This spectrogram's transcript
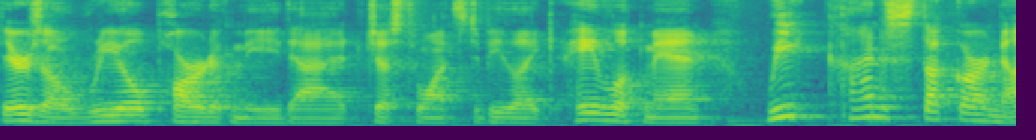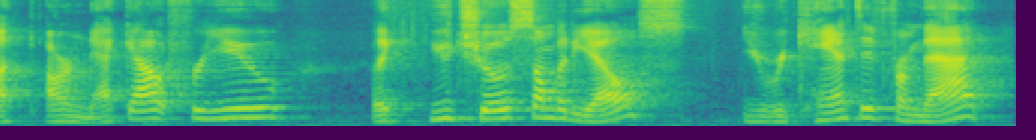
there's a real part of me that just wants to be like, hey, look, man, we kind of stuck our nut our neck out for you. Like you chose somebody else, you recanted from that,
